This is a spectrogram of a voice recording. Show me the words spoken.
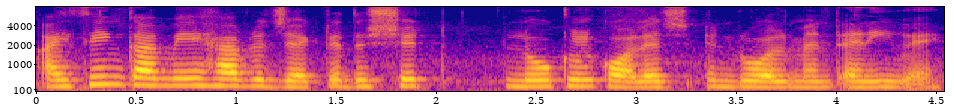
I think I may have rejected the shit local college enrollment anyway.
